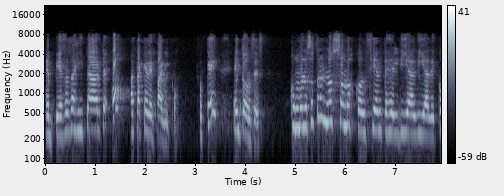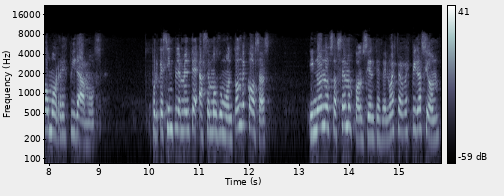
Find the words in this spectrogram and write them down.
empiezas a agitarte, ¡oh! ataque de pánico, ¿ok? Entonces, como nosotros no somos conscientes el día a día de cómo respiramos, porque simplemente hacemos un montón de cosas y no nos hacemos conscientes de nuestra respiración,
